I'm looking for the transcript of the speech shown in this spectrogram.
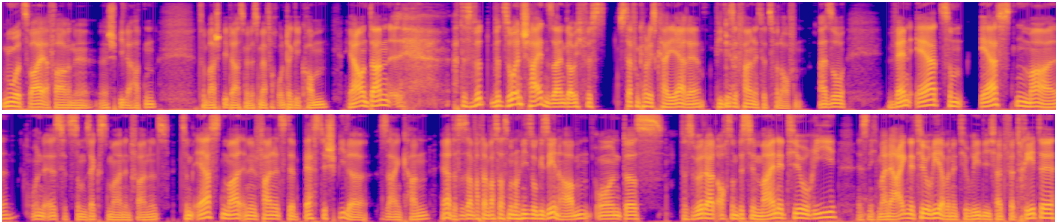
nur zwei erfahrene äh, Spieler hatten. Zum Beispiel, da ist mir das mehrfach untergekommen. Ja, und dann äh, ach, das wird, wird so entscheidend sein, glaube ich, für Stephen Currys Karriere, wie diese ja. Finals jetzt verlaufen. Also, wenn er zum ersten Mal, und er ist jetzt zum sechsten Mal in den Finals, zum ersten Mal in den Finals der beste Spieler sein kann, ja, das ist einfach dann was, was wir noch nie so gesehen haben. Und das, das würde halt auch so ein bisschen meine Theorie, ist nicht meine eigene Theorie, aber eine Theorie, die ich halt vertrete,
